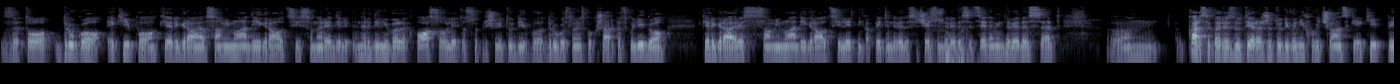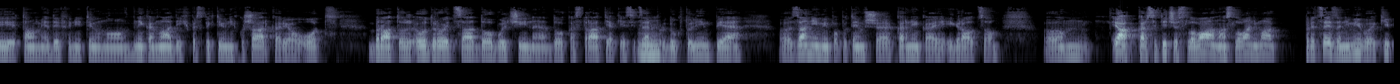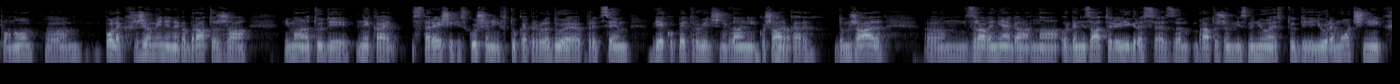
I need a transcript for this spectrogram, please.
z to drugo ekipo, kjer igrajo sami mladi igralci, so naredili, naredili velik posel. Letos so prišli tudi v drugo slovensko košarkarsko ligo, kjer igrajo res sami mladi igralci letnika 95, 96, 97. Um, kar se pa rezultira že tudi v njihovi članski ekipi, tam je definitivno nekaj mladih perspektivnih košarkarjev od. Brato, od Rojca do Bolčine, do Kastratija, ki je sicer mm. -hmm. produkt Olimpije, eh, za njimi pa potem še kar nekaj igralcev. Um, ja, kar se tiče Slovana, Slovan ima precej zanimivo ekipo. No? Um, poleg že omenjenega Bratoža imajo tudi nekaj starejših izkušenih, tukaj prevladujejo predvsem Vjeko Petrovič, nekdani košarkar, ja. Domžal. Um, zraven njega na organizatorju igre se z Bratožem izmenjuje tudi Jure Močnik,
